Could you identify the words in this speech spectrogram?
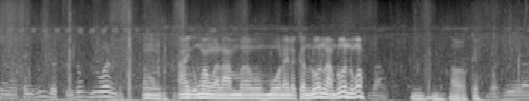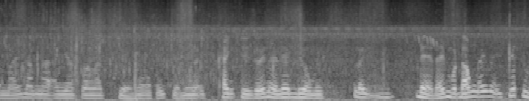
là không giúp được thì giúp luôn. Ừ, ai cũng mong là làm ờ, mùa này là cần luôn làm luôn đúng không? Vâng. Ừ, ừ, rồi ok. Bởi vì là mấy năm nay anh em toàn là chuyển cái chuyển như lại khanh từ dưới này lên đường mình lại để đấy một đống đấy lại chết từ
